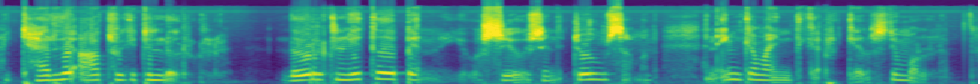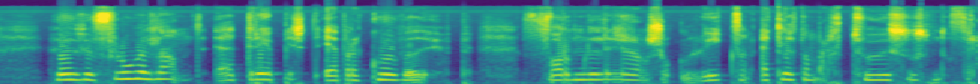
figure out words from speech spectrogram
Hann kærði atvikið til lauruglu. Lauruglan litaði Benóníu og Sigursveitn dögum saman en enga væntingar gerast í málunum. Höfðu flúið land eða drepist eða bara gufað upp. Formulegri rannsókn lík þann 11. mars 2003,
